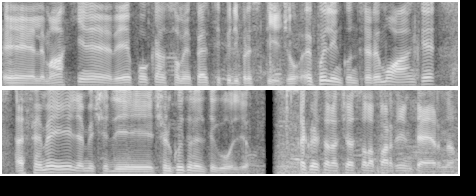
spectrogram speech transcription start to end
e le macchine d'epoca, insomma i pezzi più di prestigio e poi li incontreremo anche FMI, gli amici di Circuito del Tiguglio. E questo è l'accesso alla parte interna.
